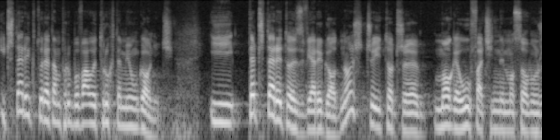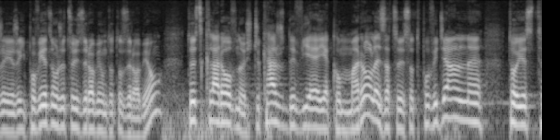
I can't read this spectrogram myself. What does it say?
i cztery, które tam próbowały truchtem ją gonić. I te cztery to jest wiarygodność, czyli to, czy mogę ufać innym osobom, że jeżeli powiedzą, że coś zrobią, to to zrobią. To jest klarowność, czy każdy wie, jaką ma rolę, za co jest odpowiedzialne. To jest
